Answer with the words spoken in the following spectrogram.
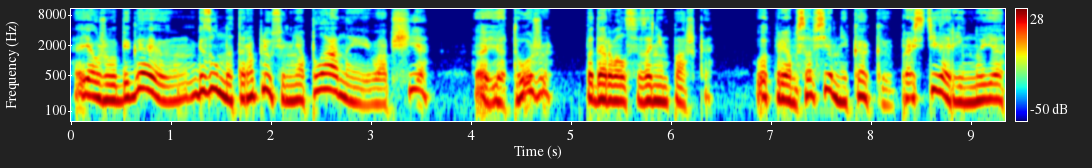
«А я уже убегаю, безумно тороплюсь, у меня планы и вообще...» «А я тоже», — подорвался за ним Пашка. «Вот прям совсем никак. Прости, Арин, но я...»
